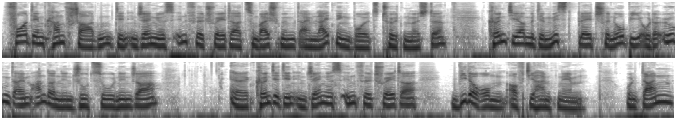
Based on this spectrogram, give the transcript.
vor dem Kampfschaden den Ingenious Infiltrator zum Beispiel mit einem Lightning Bolt töten möchte, könnt ihr mit dem Mistblade Shinobi oder irgendeinem anderen Ninjutsu Ninja äh, könnt ihr den Ingenious Infiltrator wiederum auf die Hand nehmen. Und dann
